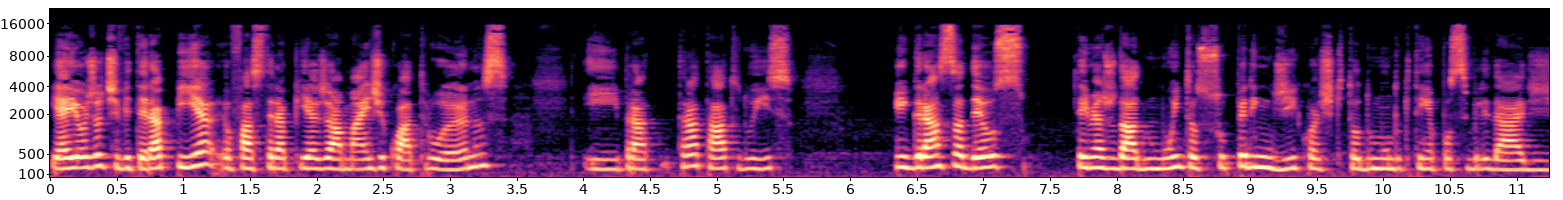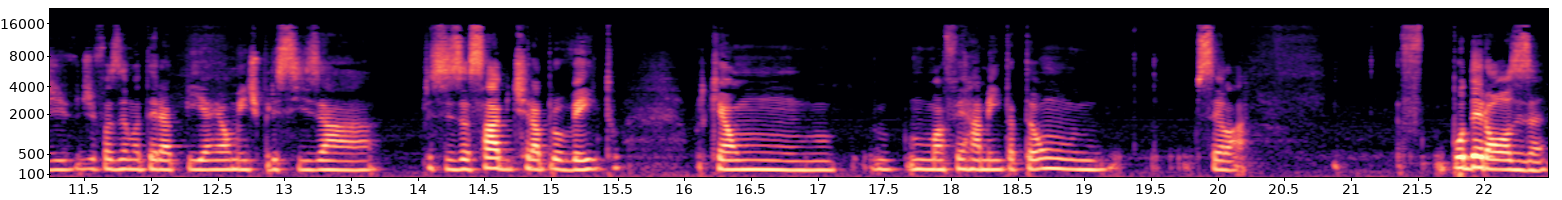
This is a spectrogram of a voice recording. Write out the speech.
E aí hoje eu tive terapia, eu faço terapia já há mais de quatro anos e para tratar tudo isso. E graças a Deus tem me ajudado muito, eu super indico, acho que todo mundo que tem a possibilidade de, de fazer uma terapia realmente precisa, precisa, sabe, tirar proveito, porque é um, uma ferramenta tão, sei lá, poderosa.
